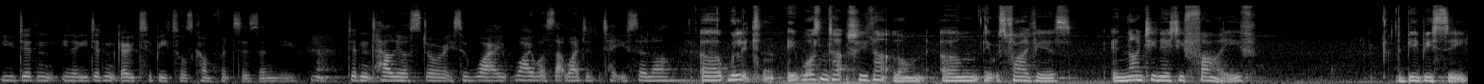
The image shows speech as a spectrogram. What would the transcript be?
you didn't you know you didn't go to Beatles conferences and you no. didn't tell your story. So why why was that? Why did it take you so long? Uh, well, it it wasn't actually that long. Um, it was five years. In 1985, the BBC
